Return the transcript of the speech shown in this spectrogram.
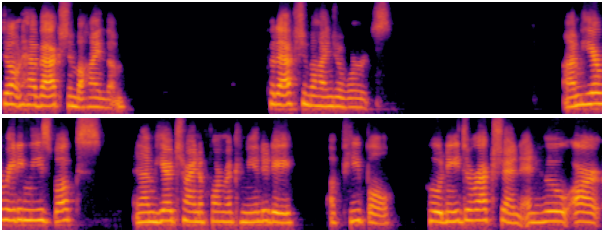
don't have action behind them. Put action behind your words. I'm here reading these books and I'm here trying to form a community of people who need direction and who are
